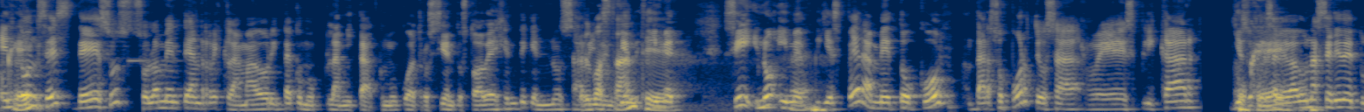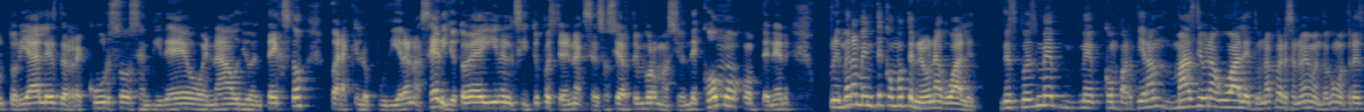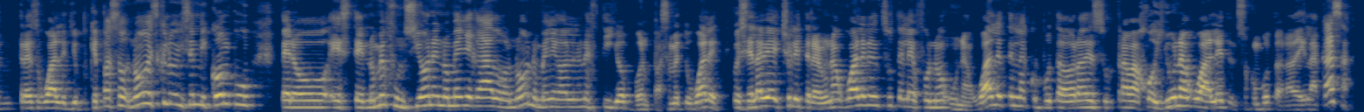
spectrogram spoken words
Entonces, de esos, solamente han reclamado ahorita como la mitad, como 400. Todavía hay gente que no sabe. Es bastante. sí, no, y, me, y espera, me tocó dar soporte, o sea, reexplicar y eso que les había dado una serie de tutoriales, de recursos en video, en audio, en texto, para que lo pudieran hacer. Y yo todavía ahí en el sitio pues tienen acceso a cierta información de cómo obtener, primeramente, cómo tener una wallet. Después me, me compartieron más de una wallet. Una persona me mandó como tres, tres wallets. ¿Qué pasó? No, es que lo hice en mi compu, pero este, no me funciona, no me ha llegado, no, no me ha llegado el NFT. Yo, bueno, pásame tu wallet. Pues él había hecho literal una wallet en su teléfono, una wallet en la computadora de su trabajo y una wallet en su computadora de la casa.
